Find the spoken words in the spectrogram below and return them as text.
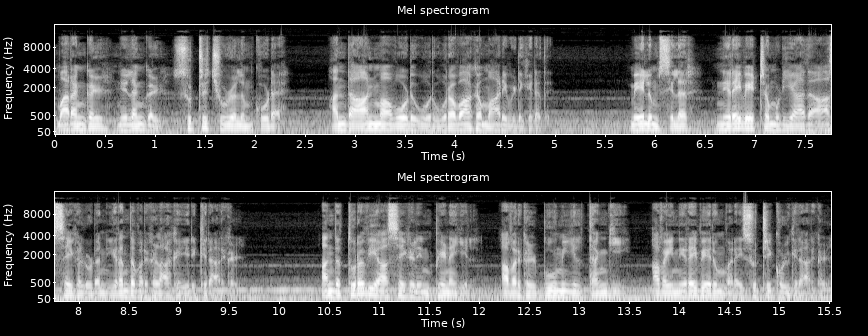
மரங்கள் நிலங்கள் சுற்றுச்சூழலும் கூட அந்த ஆன்மாவோடு ஒரு உறவாக மாறிவிடுகிறது. மேலும் சிலர் நிறைவேற்ற முடியாத ஆசைகளுடன் இறந்தவர்களாக இருக்கிறார்கள். அந்த துறவி ஆசைகளின் பிணையில் அவர்கள் பூமியில் தங்கி அவை நிறைவேறும் வரை சுற்றிக் கொள்கிறார்கள்.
